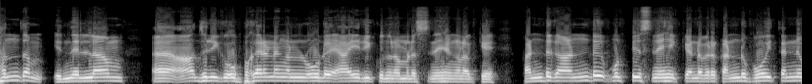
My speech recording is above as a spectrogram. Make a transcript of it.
ബന്ധം ഇന്നെല്ലാം ആധുനിക ഉപകരണങ്ങളിലൂടെ ആയിരിക്കുന്നു നമ്മുടെ സ്നേഹങ്ങളൊക്കെ. കണ്ട് കണ്ട് മുട്ടി സ്നേഹിക്കേണ്ടവർ കണ്ടുപോയി തന്നെ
